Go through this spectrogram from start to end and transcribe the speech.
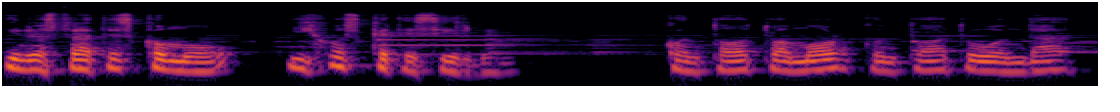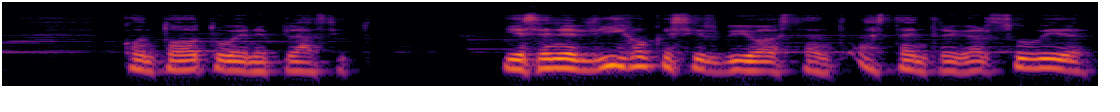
y nos trates como hijos que te sirven, con todo tu amor, con toda tu bondad, con todo tu beneplácito y es en el Hijo que sirvió hasta, hasta entregar su vida,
